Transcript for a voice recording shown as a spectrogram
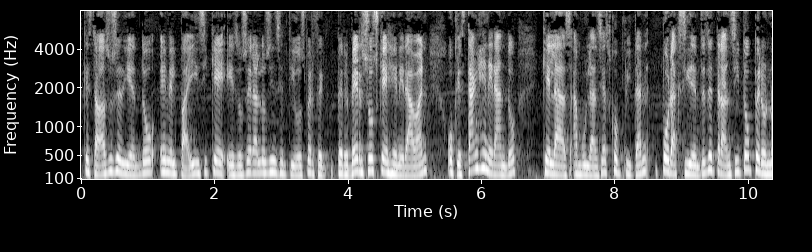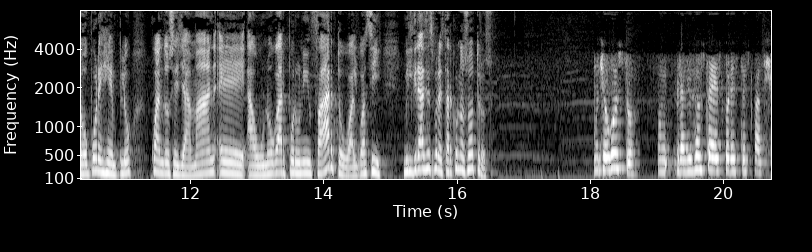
que estaba sucediendo en el país y que esos eran los incentivos perversos que generaban o que están generando que las ambulancias compitan por accidentes de tránsito, pero no, por ejemplo, cuando se llaman eh, a un hogar por un infarto o algo así. Mil gracias por estar con nosotros. Mucho gusto. Gracias a ustedes por este espacio.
